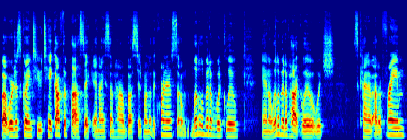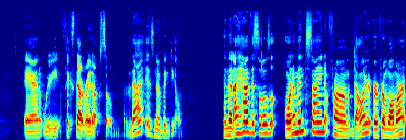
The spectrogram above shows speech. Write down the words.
but we're just going to take off the plastic and I somehow busted one of the corners, so a little bit of wood glue and a little bit of hot glue, which is kind of out of frame, and we fixed that right up, so that is no big deal. And then I have this little ornament sign from Dollar or from Walmart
